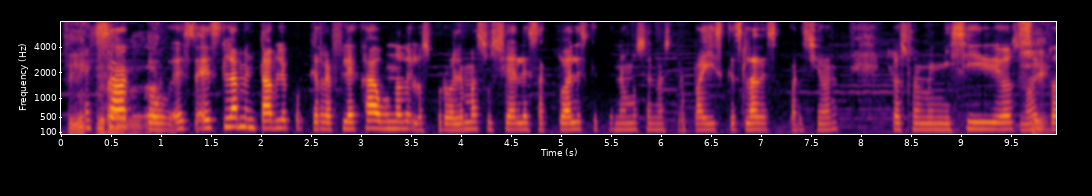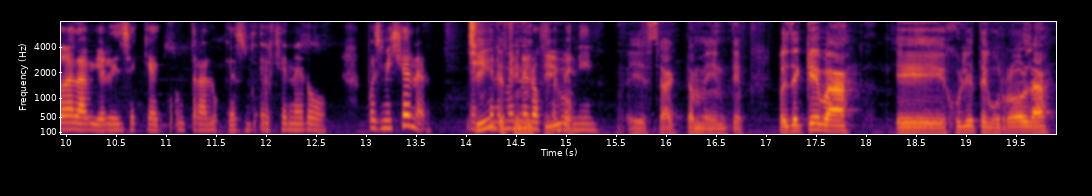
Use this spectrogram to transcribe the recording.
Sí. Exacto, es, es lamentable porque refleja uno de los problemas sociales actuales que tenemos en nuestro país, que es la desaparición, los feminicidios, ¿no? Sí. Y toda la violencia que hay contra lo que es el género, pues mi género, el Sí, género femenino. Exactamente. Pues de qué va Eh, Julieta Gurrola,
